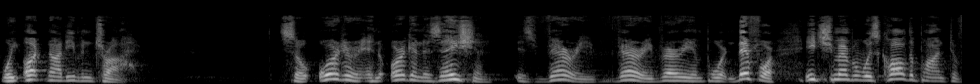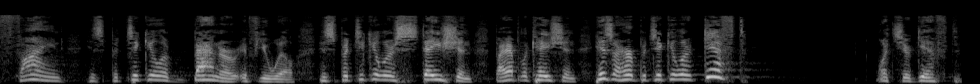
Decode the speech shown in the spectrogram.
We ought not even try. So order and organization is very, very, very important. Therefore, each member was called upon to find his particular banner, if you will, his particular station by application, his or her particular gift. What's your gift?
